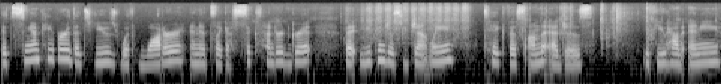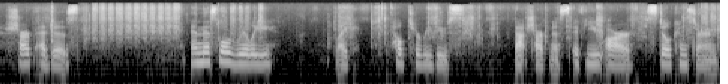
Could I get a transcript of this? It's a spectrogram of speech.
it's sandpaper that's used with water and it's like a 600 grit but you can just gently take this on the edges if you have any sharp edges. And this will really like help to reduce that sharpness if you are still concerned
